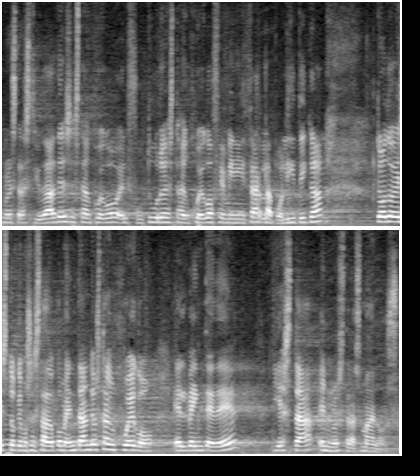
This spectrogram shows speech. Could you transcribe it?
nuestras ciudades, está en juego el futuro, está en juego feminizar la política. Todo esto que hemos estado comentando está en juego el 20D y está en nuestras manos.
